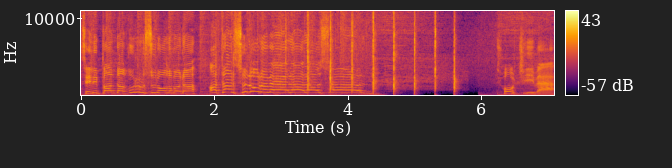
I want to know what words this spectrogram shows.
Selim Panda vurursun oğlum ona. Atarsın onu be helal olsun. Çok iyi be.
